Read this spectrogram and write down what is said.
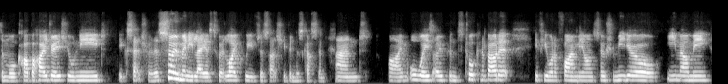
the more carbohydrates you'll need, etc. There's so many layers to it, like we've just actually been discussing. And I'm always open to talking about it. If you want to find me on social media or email me,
